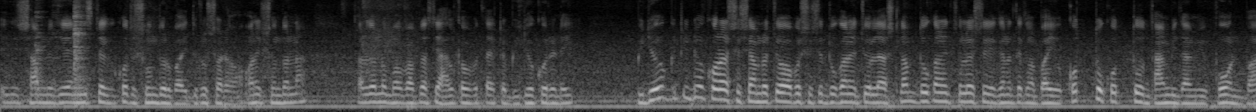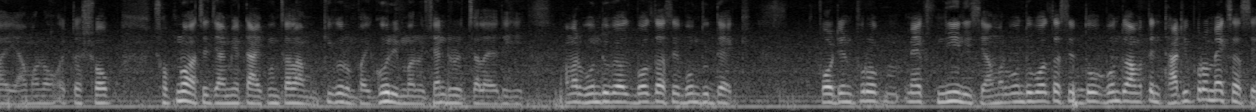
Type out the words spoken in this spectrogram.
এই যে সামনে যে নিচ থেকে কত সুন্দর ভাই দৃশ্যটা অনেক সুন্দর না? তার জন্য ভাব- ভাবতেছি হালকা পাতলা একটা ভিডিও করে নেই। ভিডিও টিডিও করার শেষে আমরা অবশেষে দোকানে চলে আসলাম। দোকানে চলে এসে এখানে দেখলাম, ভাই কত কত দামি দামি ফোন। ভাই, আমারও একটা সব স্বপ্ন আছে যে আমি একটা আইফোন চালাম। কী করুম ভাই? গরিব মানুষ অ্যান্ড্রয়েড চালায় দেখি। আমার বন্ধু বলতে আছে বন্ধু, দেখ ফোরটিন প্রো ম্যাক্স নিয়ে নিছে। আমার বন্ধু বলতেছে, তো বন্ধু, আমার থার্টি প্রো ম্যাক্স আছে।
